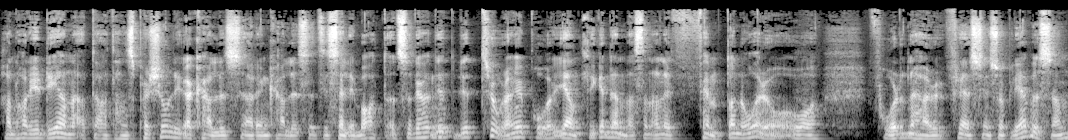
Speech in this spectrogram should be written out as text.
han har idén att, att hans personliga kallelse är en kallelse till celibatet. Så det, mm. det, det tror han ju på egentligen ända sedan han är 15 år. och, och får den här frälsningsupplevelsen.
